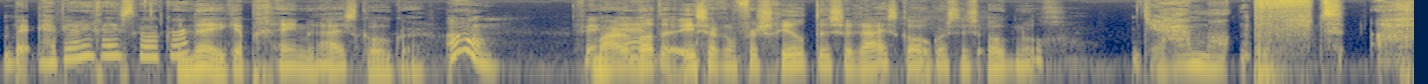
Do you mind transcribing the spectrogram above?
Be- heb jij een rijstkoker? Nee, ik heb geen rijstkoker. Oh. Maar wat, is er een verschil tussen rijstkokers dus ook nog? Ja, man. Pff, ah,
